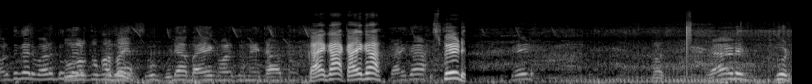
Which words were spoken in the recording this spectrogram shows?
કર વળતું કર. વળતું કર ભાઈ. શું બુડા બાઈક વળતું નહીં થાતું. કાય ગા કાય ગા. કા સ્પીડ સ્પીડ બસ. રેડી ગુડ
